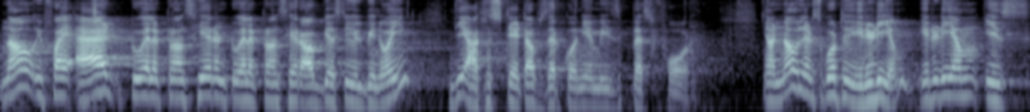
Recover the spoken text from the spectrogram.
Now, if I add 2 electrons here and 2 electrons here obviously you will be knowing the oxidation state of zirconium is plus 4. And now let us go to iridium. Iridium is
